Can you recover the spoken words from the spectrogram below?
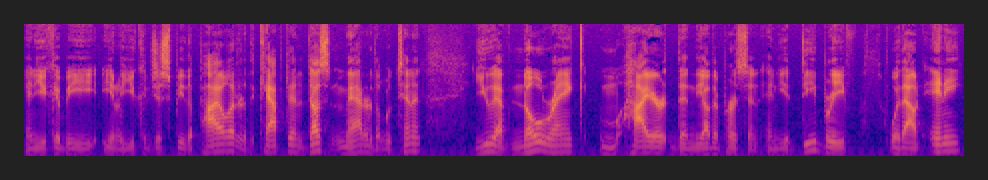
and you could be you know you could just be the pilot or the captain. It doesn't matter the lieutenant. You have no rank higher than the other person and you debrief without any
